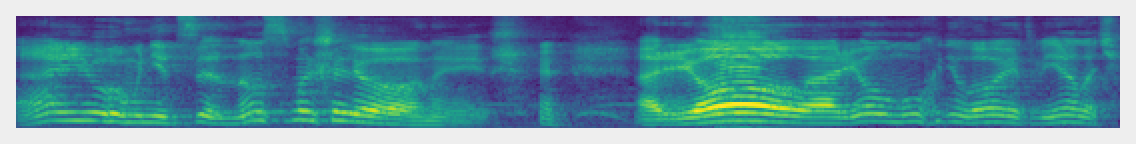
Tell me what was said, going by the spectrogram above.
Ай, умница, ну, смышленыш. Орел, орел мух не ловит, мелочь.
